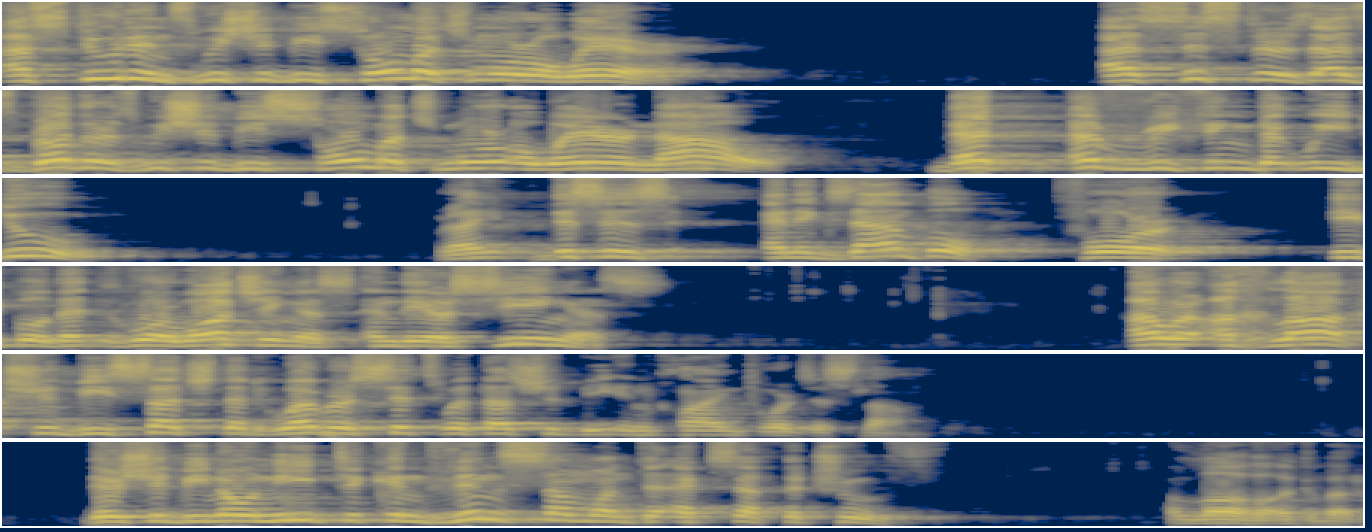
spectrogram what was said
As students, we should be so much more aware. As sisters, as brothers, we should be so much more aware now that everything that we do, right? This is an example for people that who are watching us and they are seeing us. Our akhlaq should be such that whoever sits with us should be inclined towards Islam. There should be no need to convince someone to accept the truth. Allahu Akbar.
